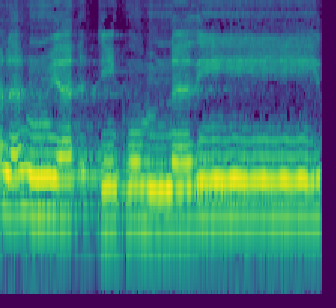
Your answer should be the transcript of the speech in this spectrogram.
ألم يأتكم نذير؟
